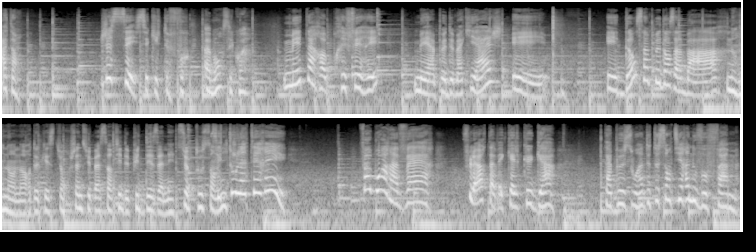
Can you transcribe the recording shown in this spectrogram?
Attends. Je sais ce qu'il te faut. Ah bon, c'est quoi? Mets ta robe préférée, mets un peu de maquillage et... Et danse un peu dans un bar. Non, non, non, hors de question. Je ne suis pas sortie depuis des années. Surtout sans C'est tout l'intérêt. Va boire un verre. Flirte avec quelques gars. T'as besoin de te sentir à nouveau femme.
